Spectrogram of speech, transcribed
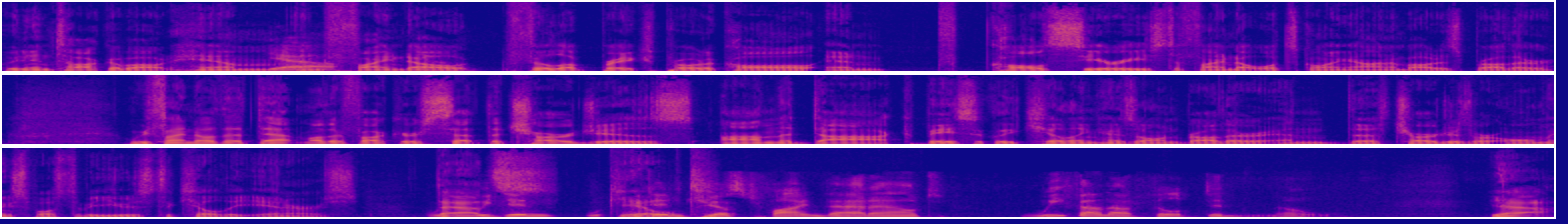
We didn't talk about him Yeah. and find out Philip breaks protocol and f- calls Ceres to find out what's going on about his brother. We find out that that motherfucker set the charges on the dock, basically killing his own brother, and the charges were only supposed to be used to kill the inners. We- That's we didn't we guilt. didn't just find that out. We found out Philip didn't know. yeah,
